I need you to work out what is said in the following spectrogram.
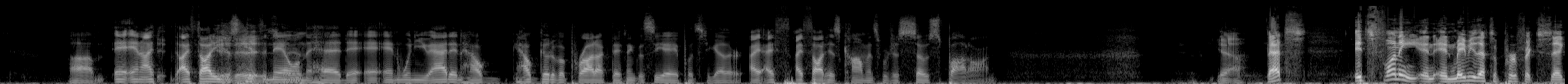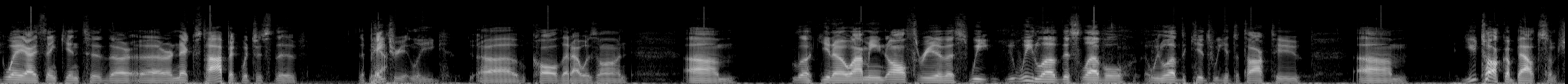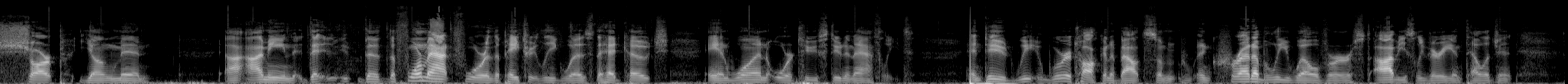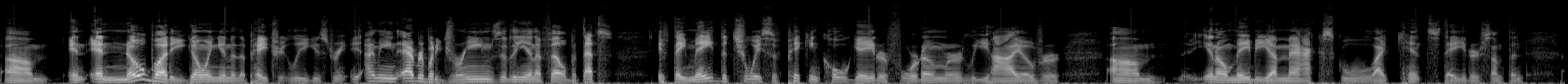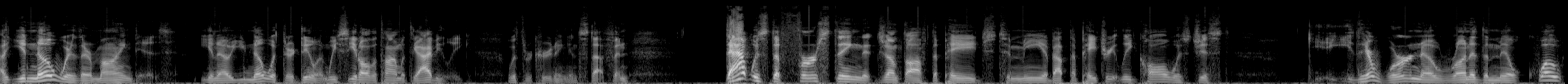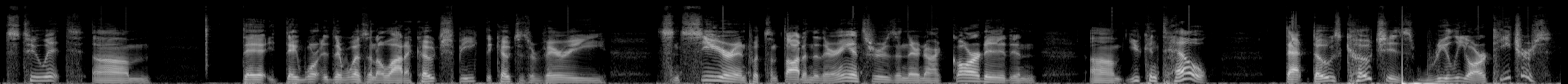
Um, and, and I I thought he It just hit the nail man. on the head. And when you add in how how good of a product I think the CAA puts together, I I, th- I thought his comments were just so spot on. Yeah, that's it's funny, and, and maybe that's a perfect segue, I think, into the uh, our next topic, which is the the Yeah. Patriot League uh, call that I was on. Um, look, you know, I mean, all three of us, we we love this level. We love the kids we get to talk to. Um, you talk about some sharp young men. I I mean, the, the the format for the Patriot League was the head coach and one or two student athletes. And dude, we we're talking about some incredibly well versed, obviously very intelligent, um, and and nobody going into the Patriot League is dream. I mean, everybody dreams of the NFL, but that's if they made the choice of picking Colgate or Fordham or Lehigh over, um, you know, maybe a MAC school like Kent State or something, uh, you know where their mind is. You know, you know what they're doing. We see it all the time with the Ivy League with recruiting and stuff, and that was the first thing that jumped off the page to me about the Patriot League call was just there were no run of the mill quotes to it. Um, they they weren't there wasn't a lot of coach speak. The coaches are very sincere and put some thought into their answers, and they're not guarded, and um, you can tell that those coaches really are teachers.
